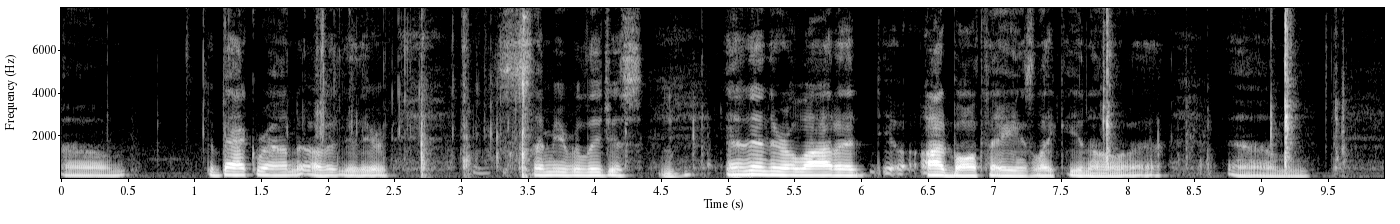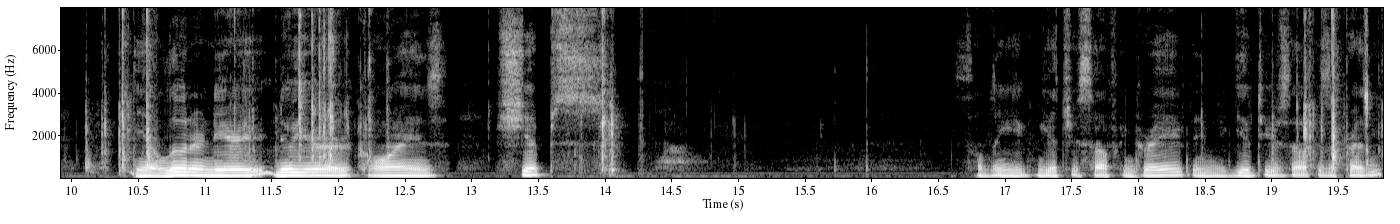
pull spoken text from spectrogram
um, the background of it. They're semi-religious, and then there are a lot of oddball things like you know, uh, um, you know, Lunar New New Year coins, ships. Something you can get yourself engraved and you give to yourself as a present,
